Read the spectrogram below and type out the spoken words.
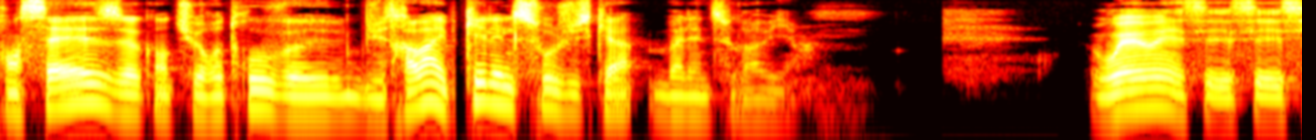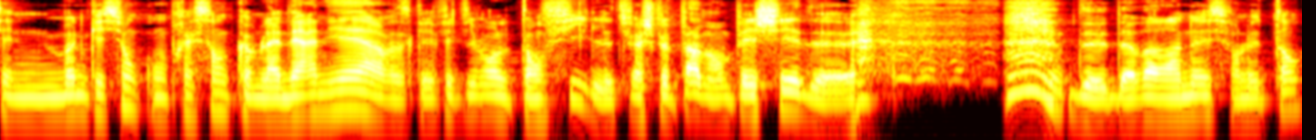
française, quand tu retrouves du travail, quel est le saut jusqu'à Baleine sous Gravillon Ouais, ouais, c'est, c'est, c'est une bonne question qu'on pressent comme la dernière, parce qu'effectivement, le temps file. Tu vois, je peux pas m'empêcher de, d'avoir un œil sur le temps.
